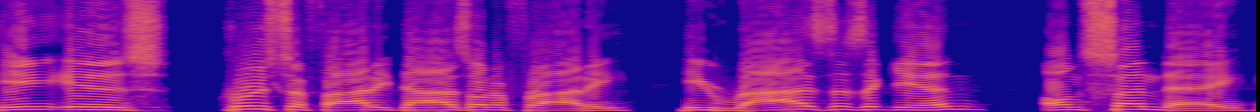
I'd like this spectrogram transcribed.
He is crucified. He dies on a Friday. He rises again on Sunday.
